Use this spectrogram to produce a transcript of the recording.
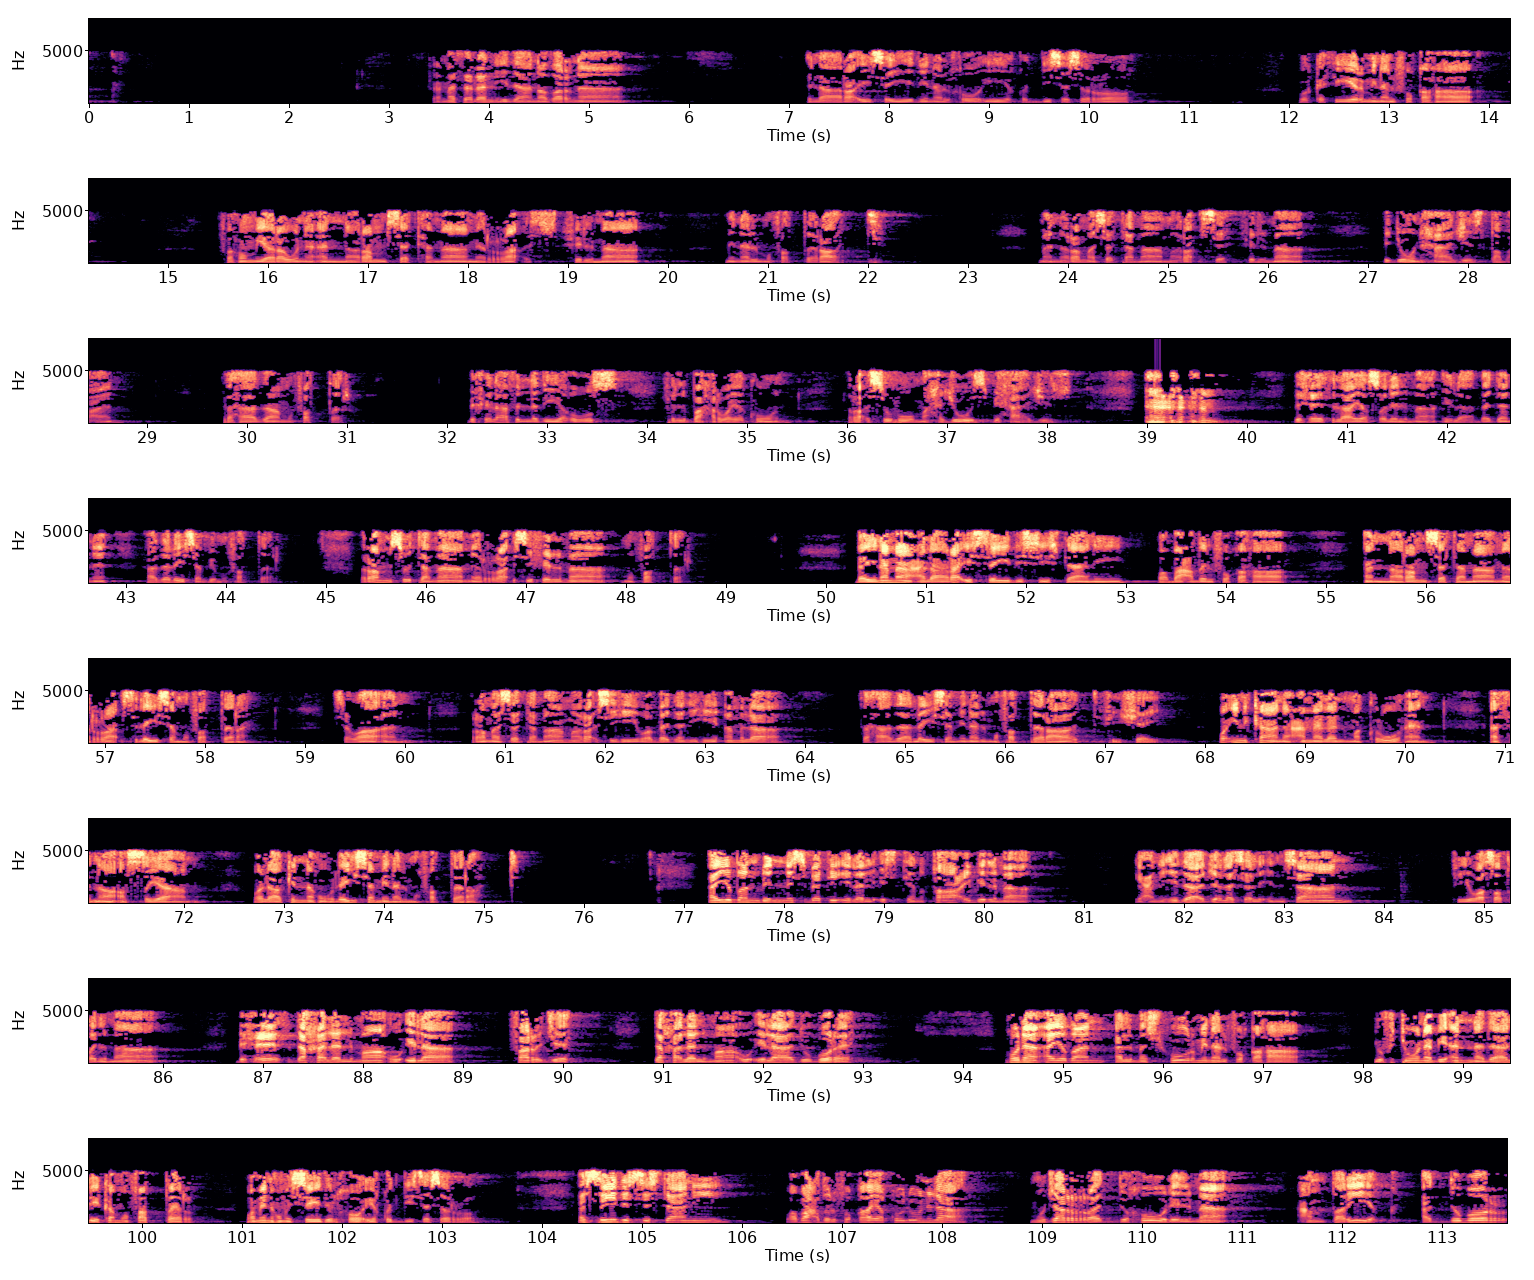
فمثلا إذا نظرنا إلى رأي سيدنا الخوئي قدس سره وكثير من الفقهاء فهم يرون أن رمس تمام الرأس في الماء من المفطرات. من رمس تمام رأسه في الماء بدون حاجز طبعا فهذا مفطر. بخلاف الذي يغوص في البحر ويكون رأسه محجوز بحاجز. بحيث لا يصل الماء إلى بدنه. هذا ليس بمفطر. رمس تمام الرأس في الماء مفطر. بينما على راي السيد السيستاني وبعض الفقهاء أن رمس تمام الرأس ليس مفطرا. سواء رمس تمام رأسه وبدنه أم لا. فهذا ليس من المفطرات في شيء. وإن كان عملا مكروها أثناء الصيام ولكنه ليس من المفطرات. أيضا بالنسبة إلى الاستنقاع بالماء يعني إذا جلس الإنسان في وسط الماء بحيث دخل الماء إلى فرجه دخل الماء إلى دبره هنا أيضا المشهور من الفقهاء يفتون بأن ذلك مفطر ومنهم السيد الخوئي قدس سره. السيد السستاني وبعض الفقهاء يقولون لا مجرد دخول الماء عن طريق الدبر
